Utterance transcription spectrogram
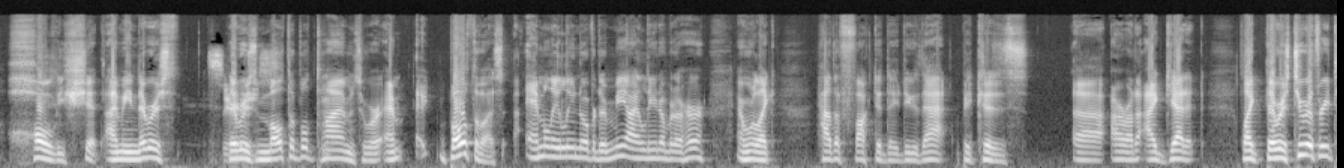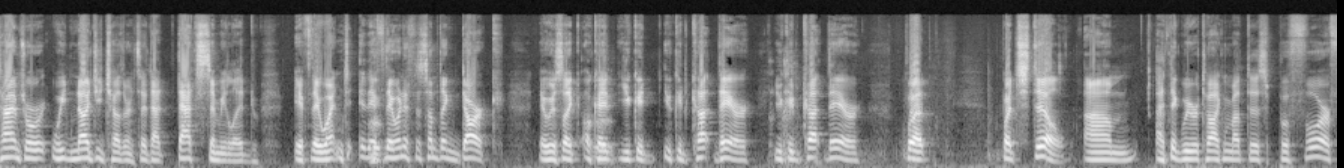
Holy shit! I mean, there was there was multiple times where em- both of us, Emily leaned over to me, I leaned over to her, and we're like, "How the fuck did they do that?" Because, uh, all right, I get it. Like there was two or three times where we'd nudge each other and say that that's simulated. If they went into, if they went into something dark, it was like okay, you could you could cut there, you could cut there, but but still, um, I think we were talking about this before,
